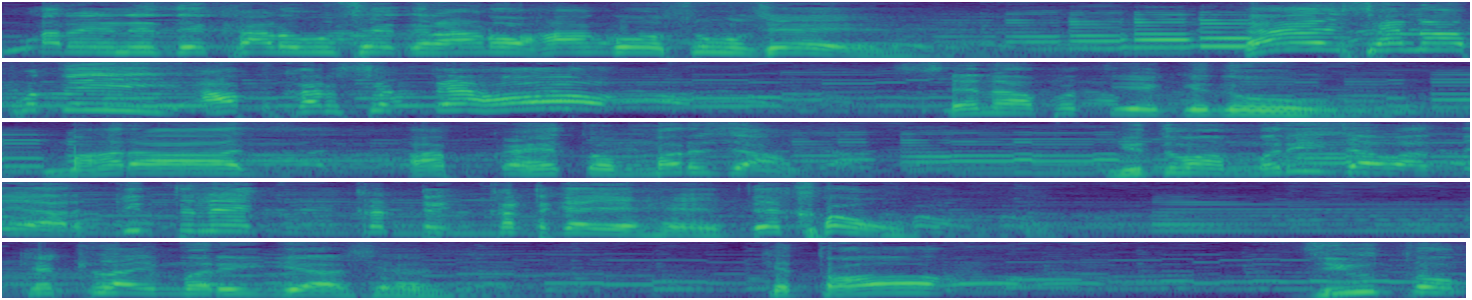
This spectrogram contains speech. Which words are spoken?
મારે એને દેખાડવું છે કે રાણો હાંગો શું છે? હે સેનાપતિ, આપ કર સકતે હો. સેનાપતિએ કીધું, મહારાજ, આપ કહે તો મર જાઉં. યુદ્ધમાં મરી જવા તૈયાર. કિતને કટ કટ ગયે હે? દેખો. કેટલાય મરી ગયા છે. કે તો જીવતો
